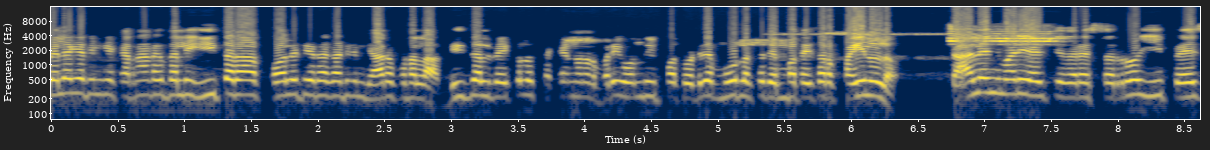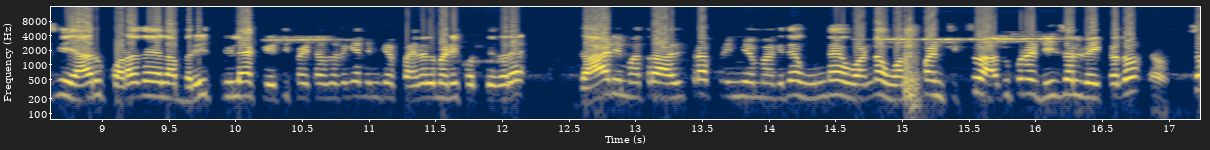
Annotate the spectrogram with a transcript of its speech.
ಬೆಲೆಗೆ ನಿಮ್ಗೆ ಕರ್ನಾಟಕದಲ್ಲಿ ಈ ತರ ಕ್ವಾಲಿಟಿ ಇರೋ ಗಾಡಿ ನಿಮ್ಗೆ ಯಾರು ಕೊಡಲ್ಲ. ಡೀಸೆಲ್ ವೆಹಿಕಲ್ ಸೆಕೆಂಡ್ ಓನರ್ ಬರೀ ಒಂದು ಇಪ್ಪತ್ತು ಓಡಿದೆ, ಮೂರ್ ಲಕ್ಷದ ಎಂಬತ್ತೈದು ಸಾವಿರ ಫೈನಲ್ ಚಾಲೆಂಜ್ ಮಾಡಿ ಹೇಳ್ತಿದ್ದಾರೆ ಸರ್ ಈ ಪ್ರೈಸ್ಗೆ ಯಾರು ಕೊಡೋದೇ ಇಲ್ಲ. ಬರೀ ತ್ರೀ ಲ್ಯಾಕ್ ಏಟಿ ಫೈವ್ ತೌಸಂಡ್ಗೆ ನಿಮ್ಗೆ ಫೈನಲ್ ಮಾಡಿ ಕೊಡ್ತಿದ್ದಾರೆ. ಗಾಡಿ ಮಾತ್ರ ಅಲ್ಟ್ರಾ ಪ್ರೀಮಿಯಂ ಆಗಿದೆ. ಉಂಡೆ ಒನ್ ಒನ್ ಪಾಯಿಂಟ್ ಸಿಕ್ಸ್ ಅದು ಕೂಡ ಡೀಸೆಲ್ ವೆಹಿಕಲ್. ಸೊ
